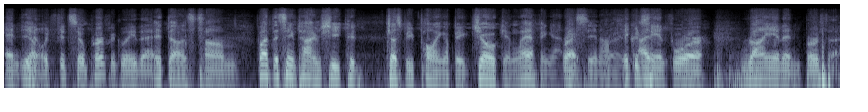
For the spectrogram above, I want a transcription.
and you know it fits so perfectly that It does. um, But at the same time, she could just be pulling a big joke and laughing at Right. us, you know. Right. it could I- stand for Ryan and Bertha.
